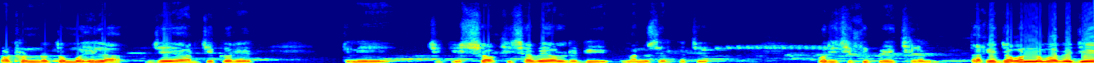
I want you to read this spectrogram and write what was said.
পঠনরত মহিলা যে আর্জি করে, তিনি চিকিৎসক হিসাবে অলরেডি মানুষের কাছে পরিচিতি পেয়েছিলেন। তাকে জঘন্যভাবে যে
